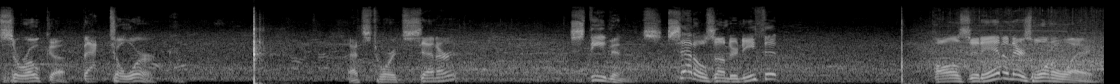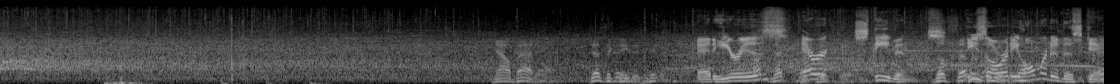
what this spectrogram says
Soroka back to work. That's towards center. Stevens settles underneath it. Hauls it in and there's one away. Now batting, designated hitter. And here is Eric Stevens. He's already homered in this game.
